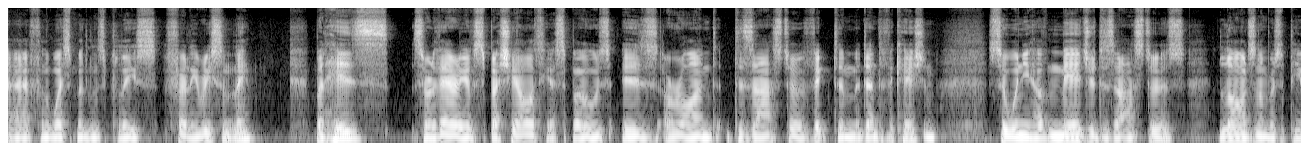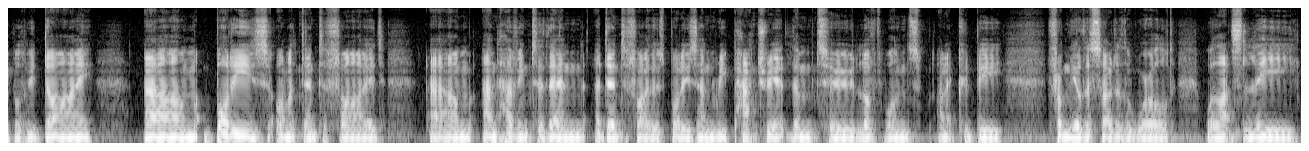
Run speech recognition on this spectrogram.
uh, from the West Midlands Police fairly recently, but his sort of area of speciality, I suppose, is around disaster victim identification. So when you have major disasters, large numbers of people who die, um, bodies unidentified, um, and having to then identify those bodies and repatriate them to loved ones, and it could be from the other side of the world. Well, that's Lee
